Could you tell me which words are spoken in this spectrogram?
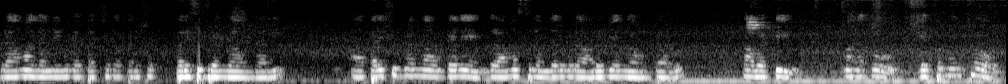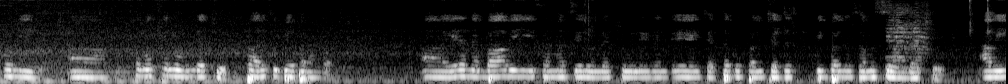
గ్రామాలన్నీ కూడా పచ్చగా పరిశు పరిశుభ్రంగా ఉండాలి. ఆ పరిశుభ్రంగా ఉంటేనే గ్రామస్తులందరూ కూడా ఆరోగ్యంగా ఉంటారు. కాబట్టి మనకు ఎప్పటి నుంచో కొన్ని సమస్యలు ఉండొచ్చు పారిశుద్ధ్య పరంగా ఏదైనా బావి సమస్యలు ఉండొచ్చు లేదంటే చెత్త కుప్పలు చెత్త తిప్పలు సమస్య ఉండొచ్చు. అవి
